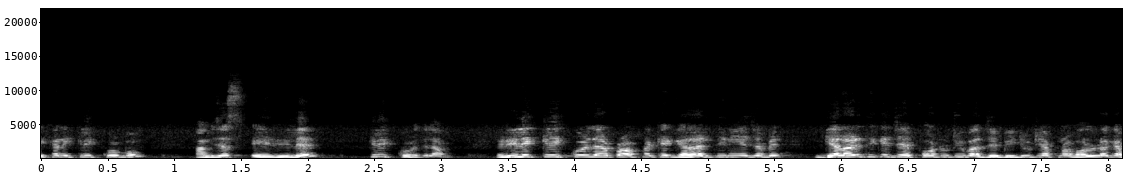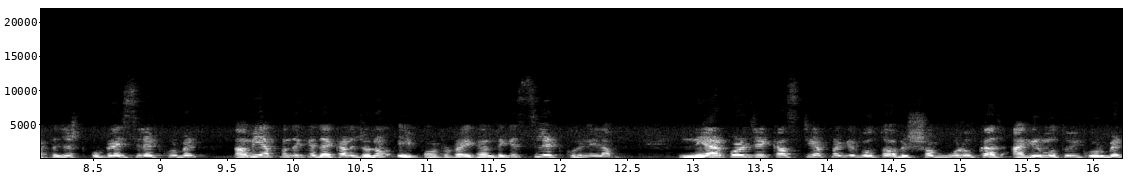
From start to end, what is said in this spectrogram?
এখানে ক্লিক করব। আমি জাস্ট এই রিলে ক্লিক করে দিলাম। রিলে ক্লিক করে দেওয়ার পর আপনাকে গ্যালারিতে নিয়ে যাবে। গ্যালারি থেকে যে ফটোটি বা যে ভিডিওটি আপনার ভালো লাগে, আপনি জাস্ট ওটাই সিলেক্ট করবেন। আমি আপনাদেরকে দেখানোর জন্য এই ফটোটা এখান থেকে সিলেক্ট করে নিলাম। নেয়ার পরে যে কাজটি আপনাকে করতে হবে, সবগুলো কাজ আগের মতোই করবেন।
